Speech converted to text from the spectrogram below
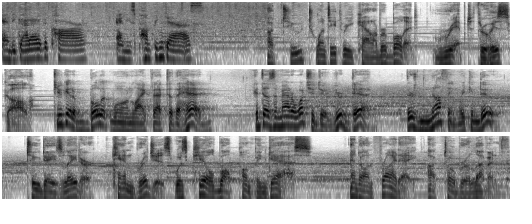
And he got out of the car, and he's pumping gas. A 223 caliber bullet ripped through his skull. If you get a bullet wound like that to the head, it doesn't matter what you do, you're dead. There's nothing we can do. Two days later, Ken Bridges was killed while pumping gas. And on Friday, October 11th,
